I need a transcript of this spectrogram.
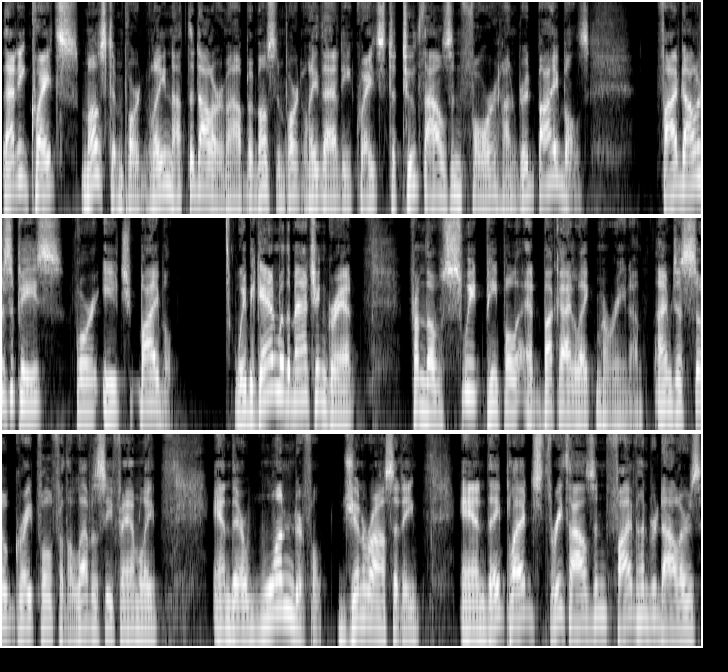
That equates, most importantly, not the dollar amount, but most importantly, that equates to 2,400 Bibles. $5 a piece for each Bible. We began with a matching grant from the sweet people at Buckeye Lake Marina. I'm just so grateful for the Levesey family and their wonderful generosity. And they pledged $3,500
